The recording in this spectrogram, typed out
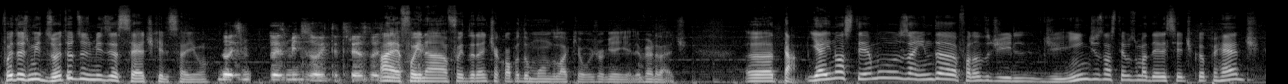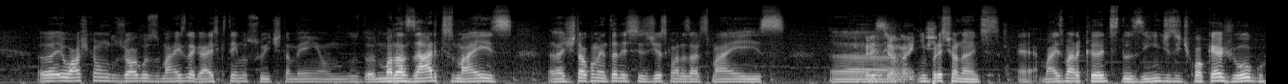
Foi 2018 ou 2017 que ele saiu? 2018, E3 2018. Ah, é, foi, na, foi durante a Copa do Mundo lá que eu joguei ele, é verdade. Uh, tá, e aí nós temos ainda, falando de, de indies, nós temos uma DLC de Cuphead. Uh, eu acho que é um dos jogos mais legais que tem no Switch também. É um dos, uma das artes mais. Uh, a gente tava comentando esses dias que é uma das artes mais Uh, Impressionante. impressionantes, é, mais marcantes dos indies e de qualquer jogo.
